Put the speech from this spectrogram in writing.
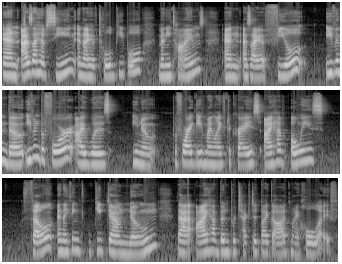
And as I have seen and I have told people many times, and as I feel, even though, even before I was, you know, before I gave my life to Christ, I have always felt and I think deep down known that I have been protected by God my whole life.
